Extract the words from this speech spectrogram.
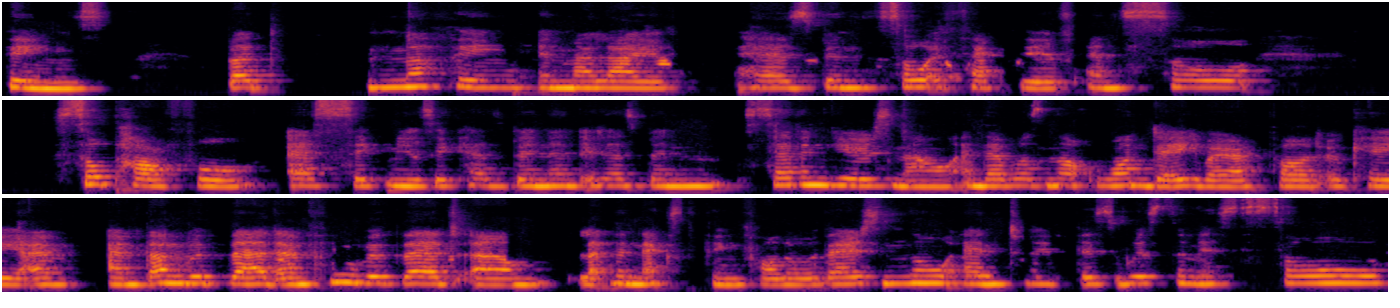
things. But nothing in my life has been so effective and so so powerful as Sikh music has been and it has been seven years now and there was not one day where i thought okay i'm i'm done with that i'm through with that um, let the next thing follow there's no end to it this wisdom is so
